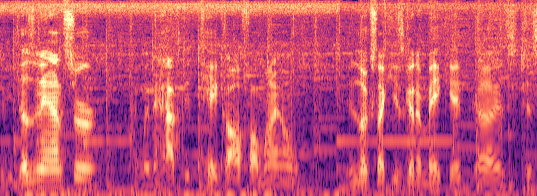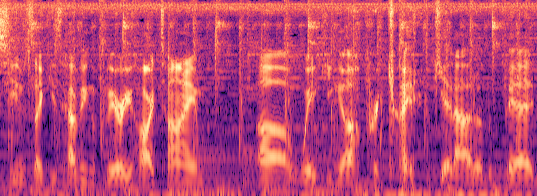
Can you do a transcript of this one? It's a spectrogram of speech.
if he doesn't answer, I'm gonna have to take off on my own it looks like he's gonna make it. Uh, it just seems like he's having a very hard time uh, waking up or trying to get out of the bed,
